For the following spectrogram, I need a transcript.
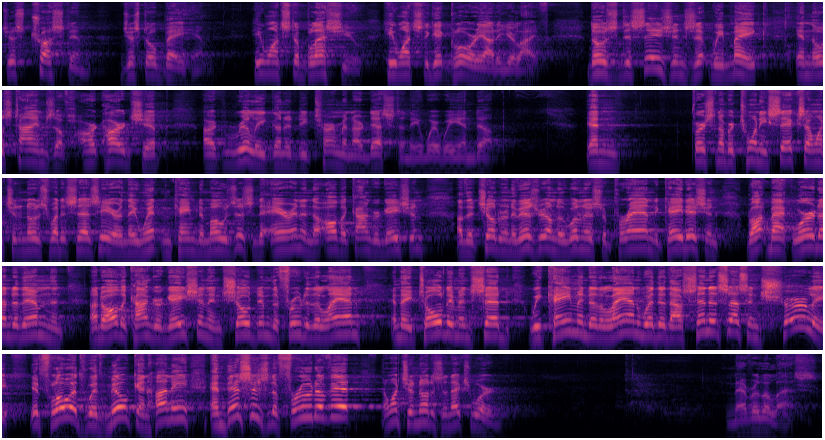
Just trust Him, just obey Him. He wants to bless you, He wants to get glory out of your life. Those decisions that we make in those times of hard hardship are really going to determine our destiny where we end up. And Verse number 26, I want you to notice what it says here. And they went and came to Moses and to Aaron and to all the congregation of the children of Israel into the wilderness of Paran to Kadesh and brought back word unto them and unto all the congregation and showed them the fruit of the land. And they told him and said, We came into the land whither thou sendest us, and surely it floweth with milk and honey, and this is the fruit of it. I want you to notice the next word. Nevertheless.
